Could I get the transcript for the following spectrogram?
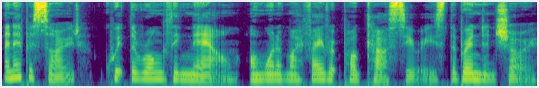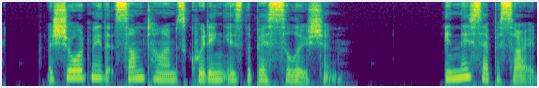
An episode, Quit the Wrong Thing Now, on one of my favourite podcast series, The Brendon Show, assured me that sometimes quitting is the best solution. In this episode,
